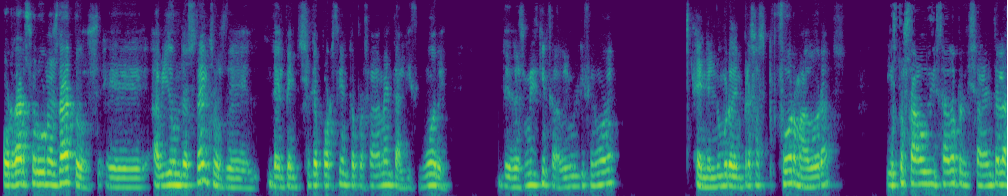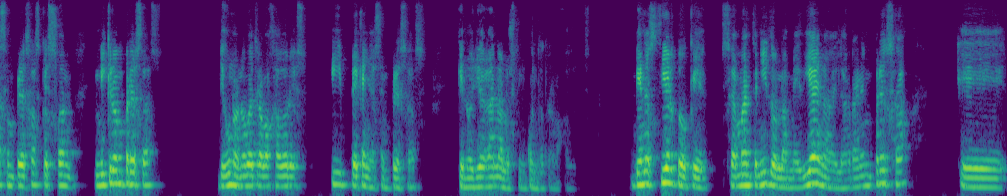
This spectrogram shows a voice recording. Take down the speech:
Por dar solo unos datos, eh, ha habido un descenso del 27% aproximadamente al 19%, de 2015 a 2019, en el número de empresas formadoras, y esto se ha agudizado precisamente en las empresas que son microempresas de 1 a 9 trabajadores y pequeñas empresas que no llegan a los 50 trabajadores. Bien es cierto que se ha mantenido la mediana y la gran empresa, eh,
